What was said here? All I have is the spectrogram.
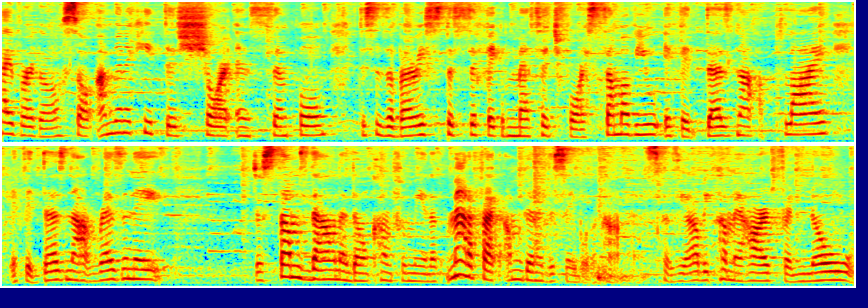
Hi Virgo. So I'm going to keep this short and simple. This is a very specific message for some of you. If it does not apply, if it does not resonate, just thumbs down and don't come for me. And matter of fact, I'm going to disable the comments because y'all be coming hard for no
